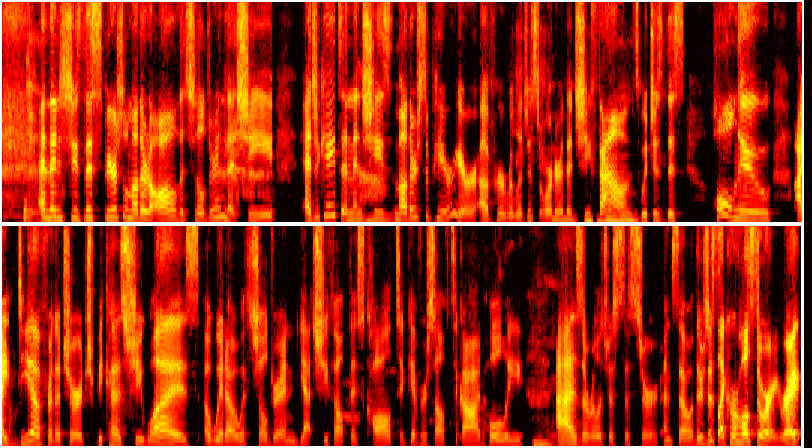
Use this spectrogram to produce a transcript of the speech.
and then she's this spiritual mother to all the children that she educates and then she's mother superior of her religious order that she founds which is this whole new idea for the church because she was a widow with children yet she felt this call to give herself to god wholly mm. as a religious sister. And so there's just like her whole story right?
